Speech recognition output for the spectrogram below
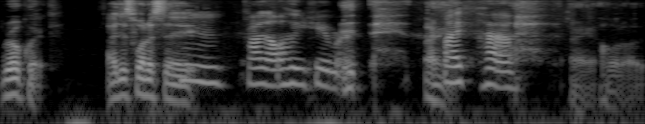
real quick. I just want to say. hmm kind of humor. It- all right, Like huh. all right, hold on.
